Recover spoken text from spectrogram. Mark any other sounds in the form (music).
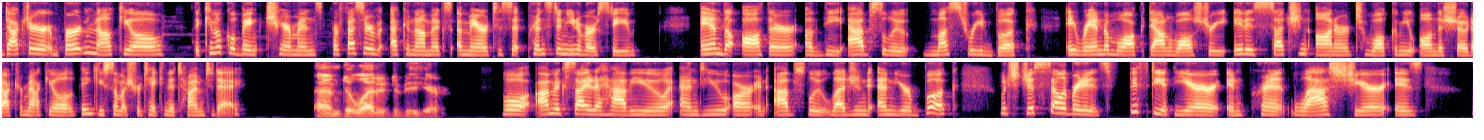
Dr. Burton Malkiel, the Chemical Bank Chairman, Professor of Economics Emeritus at Princeton University, and the author of the absolute must read book, a random walk down Wall Street. It is such an honor to welcome you on the show, Dr. Malkiel. Thank you so much for taking the time today. I'm delighted to be here. Well, I'm excited to have you, and you are an absolute legend. And your book, which just celebrated its 50th year in print last year, is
